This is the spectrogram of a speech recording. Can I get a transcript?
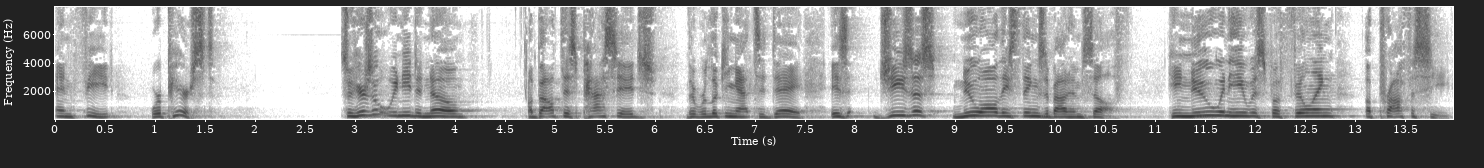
and feet were pierced. So here's what we need to know about this passage that we're looking at today is Jesus knew all these things about himself. He knew when he was fulfilling a prophecy.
